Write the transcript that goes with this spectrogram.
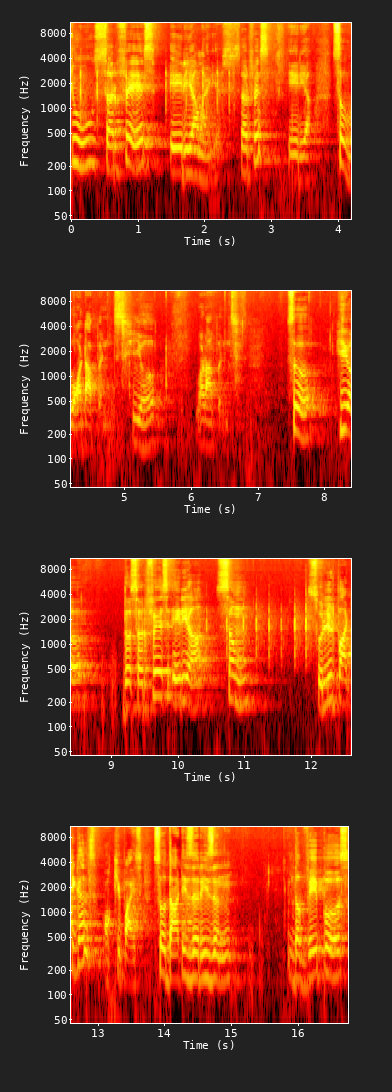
to surface area my dears surface area. So what happens here? What happens? So here the surface area some solute particles occupies. So that is the reason the vapors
